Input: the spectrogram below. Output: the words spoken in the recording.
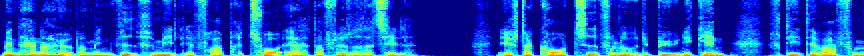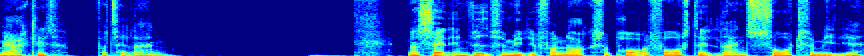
Men han har hørt om en hvid familie fra Pretoria, der flyttede dertil. Efter kort tid forlod de byen igen, fordi det var for mærkeligt, fortæller han. Når selv en hvid familie får nok, så prøv at forestille dig en sort familie,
